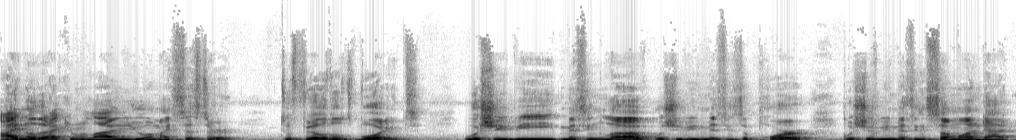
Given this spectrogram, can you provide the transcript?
I know that I can rely on you and my sister to fill those voids. Will she be missing love? Will she be missing support? Will she be missing someone that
